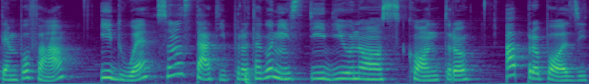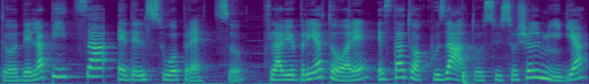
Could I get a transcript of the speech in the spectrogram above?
tempo fa i due sono stati protagonisti di uno scontro a proposito della pizza e del suo prezzo. Flavio Briatore è stato accusato sui social media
